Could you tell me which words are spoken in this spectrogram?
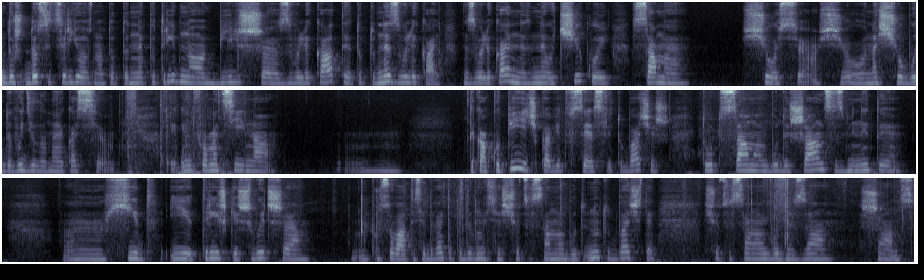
досить серйозно, тобто не потрібно більше зволікати, тобто не зволікай, не зволікай, не, не очікуй саме щось, що, на що буде виділена якась е, інформаційна така копієчка від Всесвіту. Бачиш, тут саме буде шанс змінити е, хід і трішки швидше просуватися. Давайте подивимося, що це саме буде. Ну тут бачите, що це саме буде за шанс.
